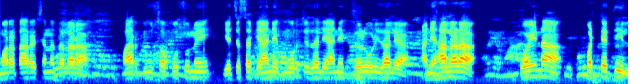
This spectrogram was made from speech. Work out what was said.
मराठा आरक्षणाचा लढा फार दिवसापासूनही याच्यासाठी अनेक मोर्चे झाले अनेक चळवळी झाल्या आणि हा लढा कोयना पट्ट्यातील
